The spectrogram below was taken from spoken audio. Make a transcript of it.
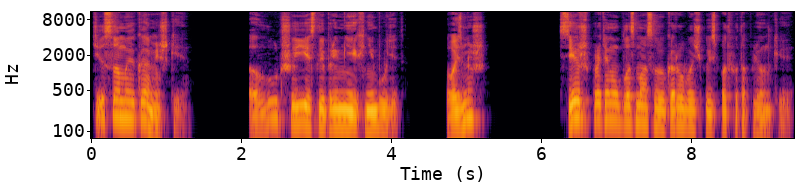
Те самые камешки. Лучше, если при мне их не будет. Возьмешь?» Серж протянул пластмассовую коробочку из-под фотопленки,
